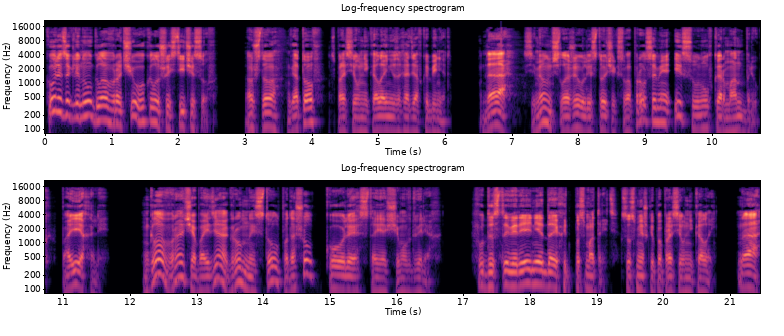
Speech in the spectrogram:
Коля заглянул главврачу около шести часов. «Ну что, готов?» — спросил Николай, не заходя в кабинет. «Да», — Семенович сложил листочек с вопросами и сунул в карман брюк. «Поехали». Главврач, обойдя огромный стол, подошел к Коле, стоящему в дверях. «Удостоверение дай хоть посмотреть», — с усмешкой попросил Николай. «Да».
